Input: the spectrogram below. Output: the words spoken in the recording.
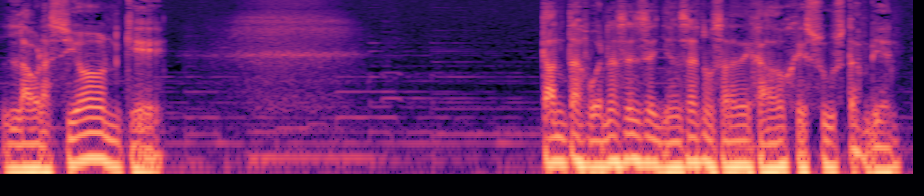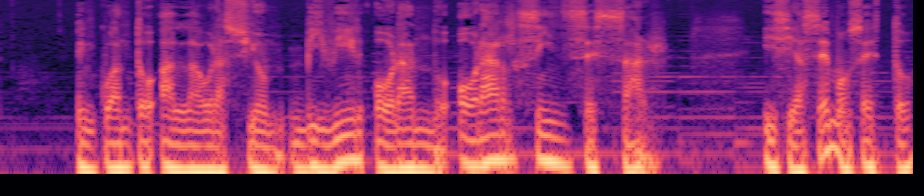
La oración que tantas buenas enseñanzas nos ha dejado Jesús también en cuanto a la oración, vivir orando, orar sin cesar. Y si hacemos esto,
